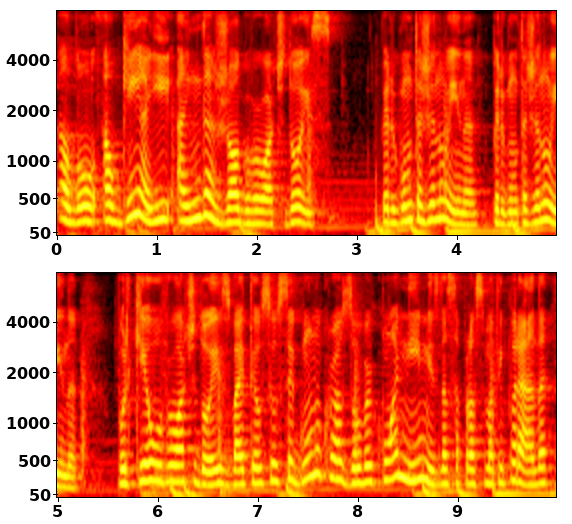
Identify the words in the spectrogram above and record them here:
Alô, alguém aí ainda joga Overwatch 2? Pergunta genuína, pergunta genuína. Porque o Overwatch 2 vai ter o seu segundo crossover com animes nessa próxima temporada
